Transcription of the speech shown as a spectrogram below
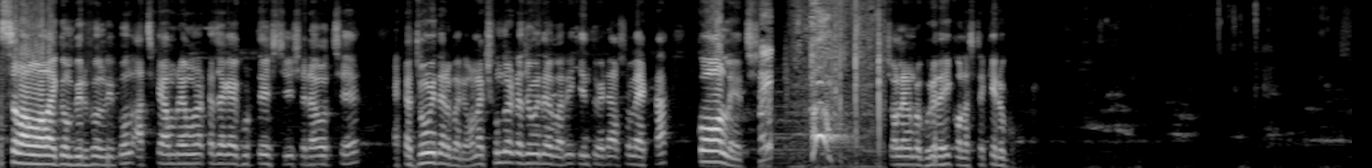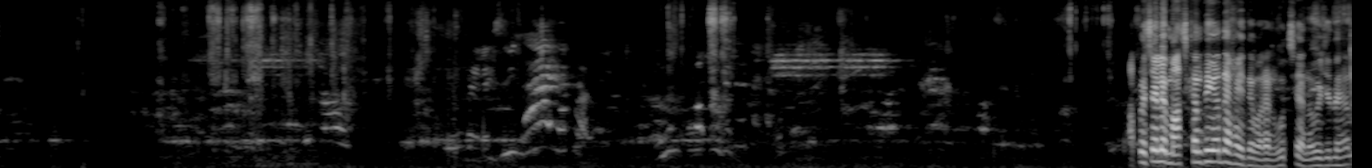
আসসালামু আলাইকুম বিউটিফুল পিপল আজকে আমরা এমন একটা জায়গায় ঘুরতে এসেছি, সেটা হচ্ছে একটা জমিদার বাড়ি। অনেক সুন্দর একটা জমিদার বাড়ি, কিন্তু এটা আসলে একটা কলেজ চলেন আমরা ঘুরে দেখি কলেজটা কীরকম। আপনি চাইলে মাঝখান থেকে দেখাইতে পারেন, বুঝছেন? ওই যে দেখেন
